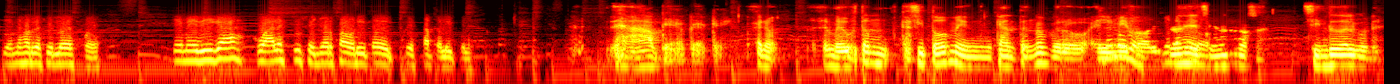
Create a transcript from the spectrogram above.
si es mejor decirlo después. Que me digas cuál es tu señor favorito de, de esta película. Ah, ok, ok, ok. Bueno, me gustan, casi todos me encantan, ¿no? Pero el mi favorito es el señor Rosa, sin duda alguna.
